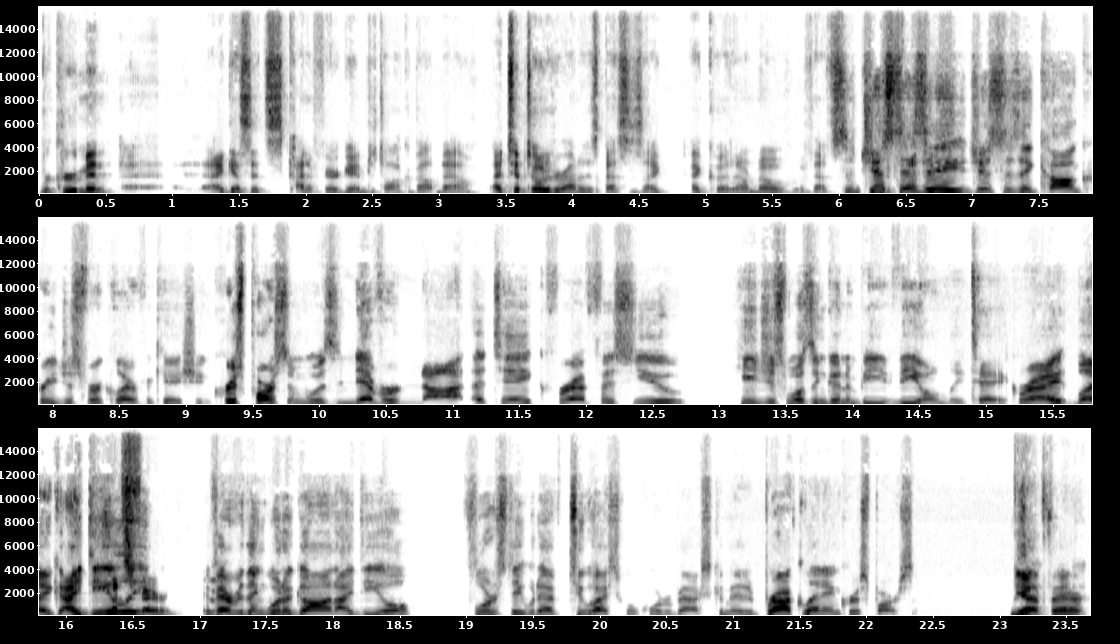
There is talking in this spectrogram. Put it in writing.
recruitment. Uh, i guess it's kind of fair game to talk about now. I tiptoed it around it as best as i, I could. I don't know if that's so just as a just as a concrete just for a clarification chris parson was never not a take for fsu he just wasn't going to be the only take right? Like ideally if everything would have gone ideal florida state would have two high school quarterbacks committed brock glenn and chris parson is yeah, fair?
